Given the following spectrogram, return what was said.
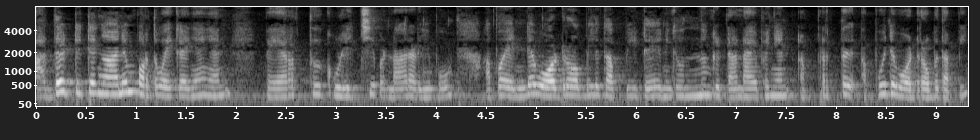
അതിട്ടിട്ടെങ്ങാനും പുറത്ത് പോയി കഴിഞ്ഞാൽ ഞാൻ വേർത്ത് കുളിച്ച് പണ്ടാരടങ്ങി പോകും അപ്പോൾ എന്റെ വാർഡ്രോബിൽ തപ്പിയിട്ട് എനിക്കൊന്നും കിട്ടാണ്ടായപ്പോൾ ഞാൻ അപ്പുറത്ത് അപ്പൂന്റെ വാർഡ്രോബ് തപ്പി.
